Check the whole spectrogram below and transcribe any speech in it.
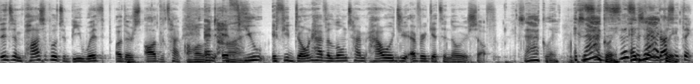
it's impossible to be with others all the time. All the and time. if you if you don't have alone time, how would you ever get to know yourself? exactly. Exactly. That's exactly. The thing, that's the thing.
